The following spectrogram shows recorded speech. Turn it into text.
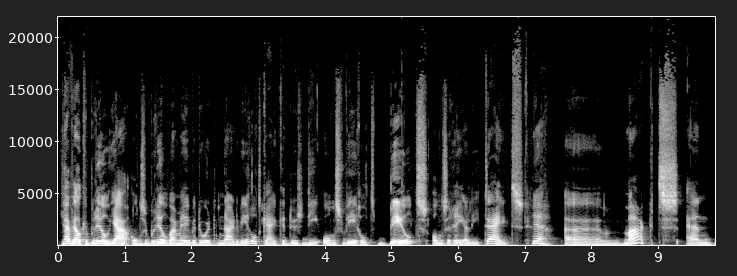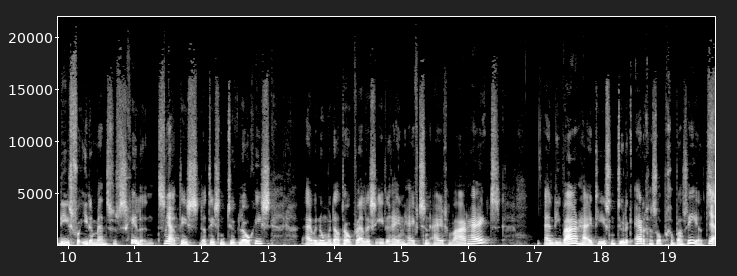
Ja, welke bril? Ja, onze bril waarmee we door, naar de wereld kijken. Dus die ons wereldbeeld, onze realiteit Ja, eh, maakt. En die is voor ieder mens verschillend. Ja. Dat, is, dat is natuurlijk logisch. We noemen dat ook wel eens, iedereen heeft zijn eigen waarheid. En die waarheid die is natuurlijk ergens op gebaseerd. Ja.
